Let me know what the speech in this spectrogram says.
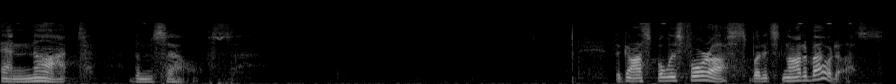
and not themselves. The gospel is for us, but it's not about us.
